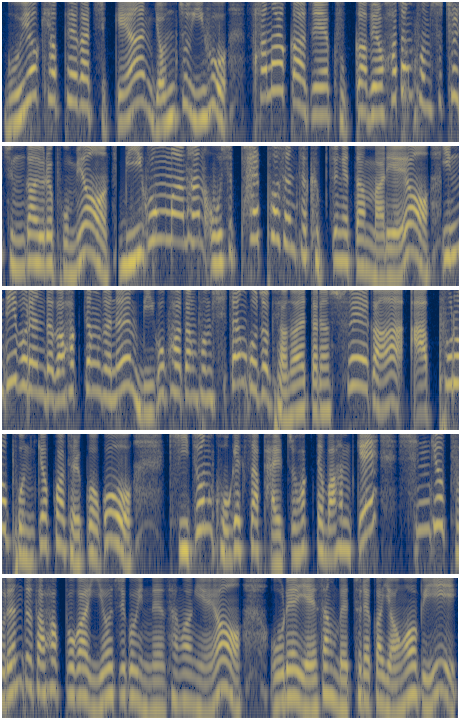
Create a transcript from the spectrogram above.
무역협회가 집계한 연초 이후 3월까지의 국가별 화장품 수출 증가율을 보면 미국만 한 58% 급증했단 말이에요. 인디 브랜드가 확장되는 미국 화장품 시장 구조 변화에 따른 수혜가 앞으로 본격화될 거고 기존 고객사 발주 확대와 함께 신규 브랜드사 확보가 이어지고 있는 상황이에요. 올해 예상 매출액과 영업이익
